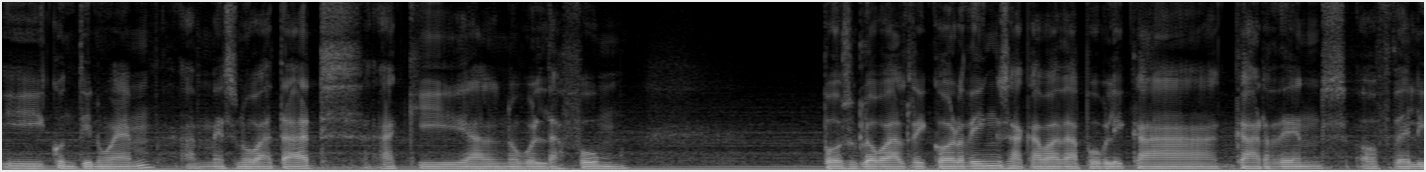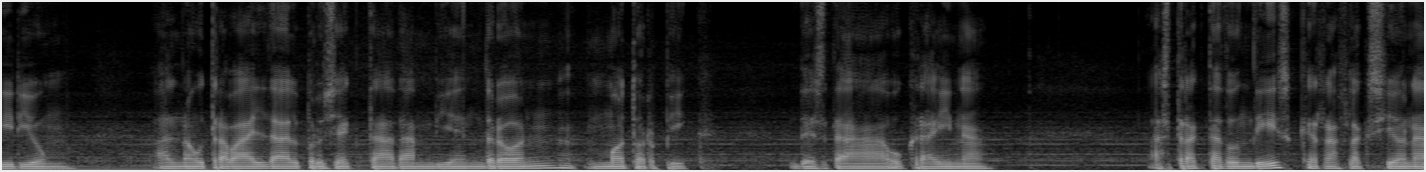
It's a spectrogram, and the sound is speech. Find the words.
I continuem amb més novetats aquí al Núvol de Fum, Post Global Recordings acaba de publicar Gardens of Delirium, el nou treball del projecte d'ambient drone Motorpeak, des d'Ucraïna. Es tracta d'un disc que reflexiona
